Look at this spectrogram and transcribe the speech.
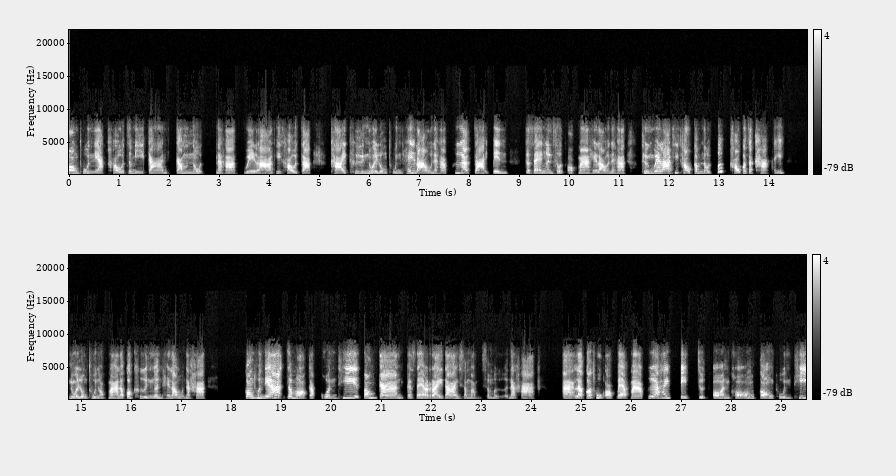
กองทุนเนี่ยเขาจะมีการกำหนดนะคะ เวลาที่เขาจะขายคืนหน่วยลงทุนให้เรานะคะ เพื่อจ่ายเป็นกระแสเงินสดออกมาให้เรานะคะ ถึงเวลาที่เขากำหนดปุ๊บเขาก็จะขาย หน่วยลงทุนออกมา แล้วก็คืนเงินให้เรานะคะ กองทุนนี้จะเหมาะกับคนที่ต้องการกระแสรายได้สม่ำเสมอนะคะอ่าแล้วก็ถูกออกแบบมาเพื่อให้ปิดจุดอ่อนของกองทุนที่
